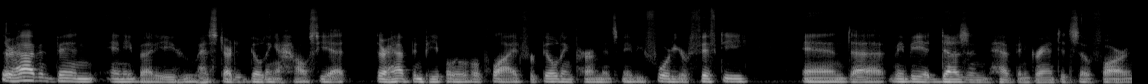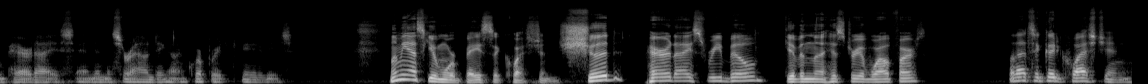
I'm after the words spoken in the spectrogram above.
There haven't been anybody who has started building a house yet. There have been people who have applied for building permits, maybe 40 or 50, and uh, maybe a dozen have been granted so far in Paradise and in the surrounding unincorporated communities. Let me ask you a more basic question. Should Paradise rebuild given the history of wildfires? Well, that's a good question.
